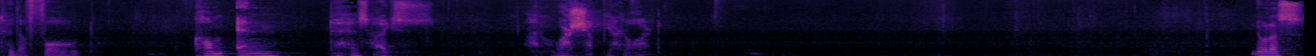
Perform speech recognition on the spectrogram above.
to the fold. Come in to his house and worship your Lord. Notice,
